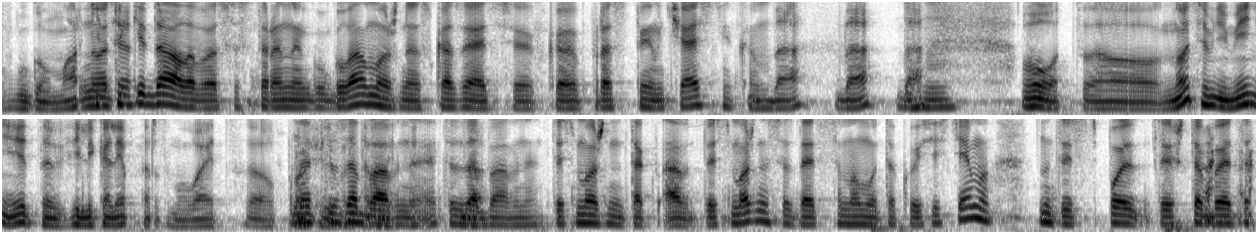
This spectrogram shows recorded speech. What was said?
в Google Market. Ну, это кидалово со стороны Гугла, можно сказать, к простым частникам. Да, да, да. Мгм. Вот, э, но тем не менее это великолепно размывает э, профиль Ну, это забавно, это Да. забавно. То есть можно так, а, то есть можно создать самому такую систему, ну, то есть, то есть чтобы это,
